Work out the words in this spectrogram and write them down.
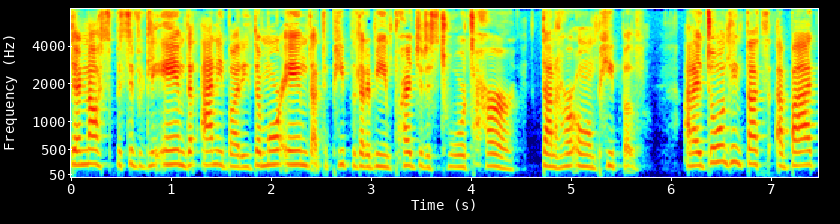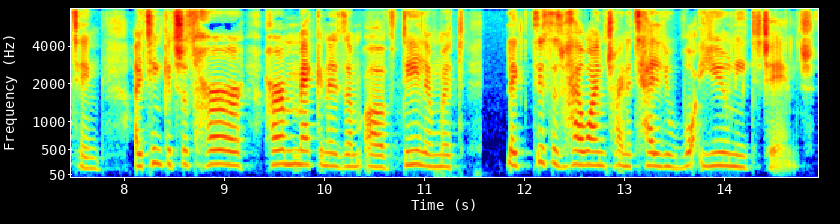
they're not specifically aimed at anybody, they're more aimed at the people that are being prejudiced towards her than her own people. And I don't think that's a bad thing. I think it's just her her mechanism of dealing with like this is how I'm trying to tell you what you need to change.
